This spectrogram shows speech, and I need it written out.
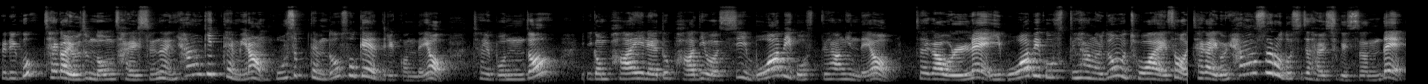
그리고 제가 요즘 너무 잘 쓰는 향기템이랑 보습템도 소개해드릴 건데요. 제일 먼저 이건 바이레도 바디워시 모하비 고스트 향인데요. 제가 원래 이 모하비 고스트 향을 너무 좋아해서 제가 이걸 향수로도 진짜 잘 쓰고 있었는데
